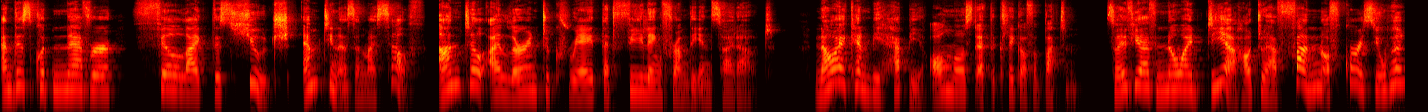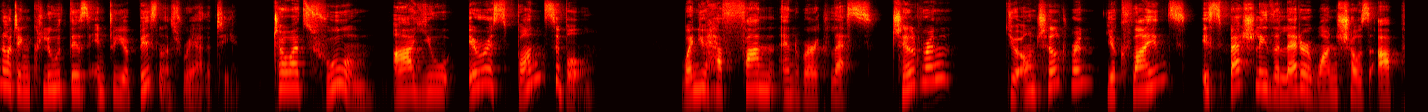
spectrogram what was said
And this could never feel like this huge emptiness in myself until I learned to create that feeling from the inside out. Now I can be happy almost at the click of a button. So if you have no idea how to have fun, of course, you will not include this into your business reality. Towards whom are you irresponsible when you have fun and work less? Children? Your own children? Your clients? Especially the latter one shows up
